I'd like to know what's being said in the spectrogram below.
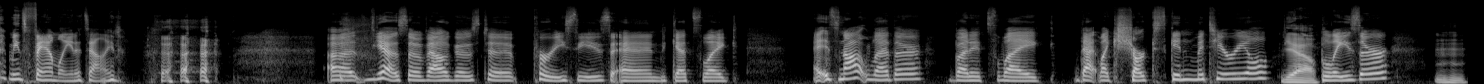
It means family in Italian. Uh, yeah, so Val goes to Parisi's and gets like, it's not leather, but it's like that like shark skin material Yeah. blazer. Mhm.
